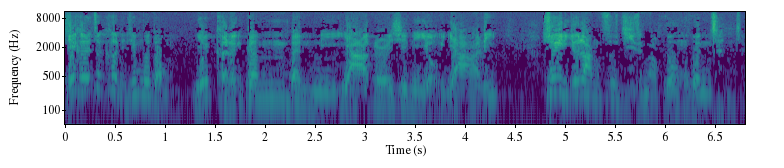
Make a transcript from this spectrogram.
也可能这个课你听不懂，也可能根本你压根儿心里有压力。所以你就让自己怎么昏昏沉沉，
